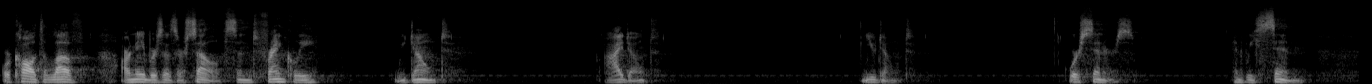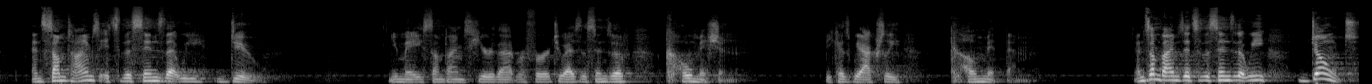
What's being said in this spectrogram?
We're called to love our neighbors as ourselves, and frankly, we don't. I don't. You don't. We're sinners, and we sin. And sometimes it's the sins that we do. You may sometimes hear that referred to as the sins of commission, because we actually commit them. And sometimes it's the sins that we don't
